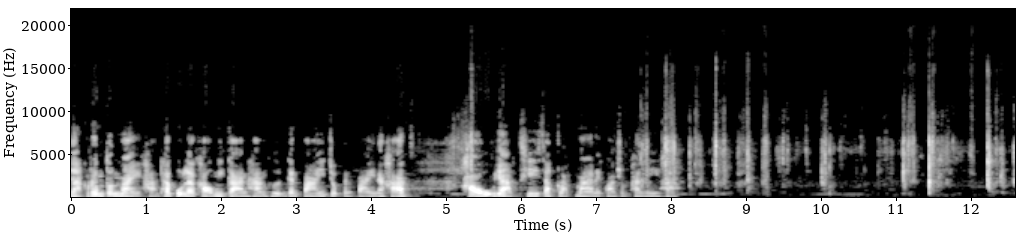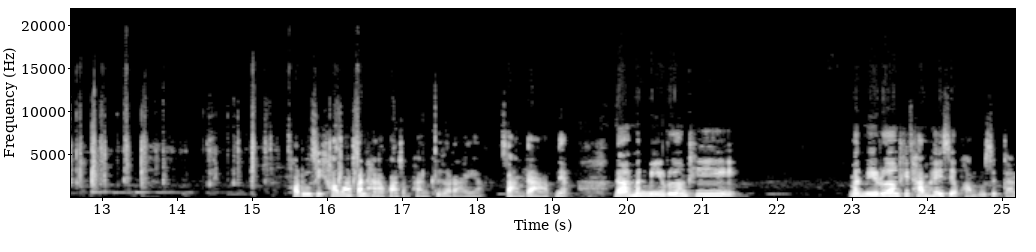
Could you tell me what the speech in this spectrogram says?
อยากเริ่มต้นใหม่ค่ะ ถ้าคุณและเขามีการห่างเหินกันไปจบกันไปนะคะ เขาอยากที่จะกลับมาในความสัมพันธ์นี้ค่ะ ขอดูสิคะว่าปัญหาความสัมพันธ์คืออะไรอะสามดาบเนี่ยนะมันมีเรื่องที่มันมีเรื่องที่ทำให้เสียความรู้สึกกัน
